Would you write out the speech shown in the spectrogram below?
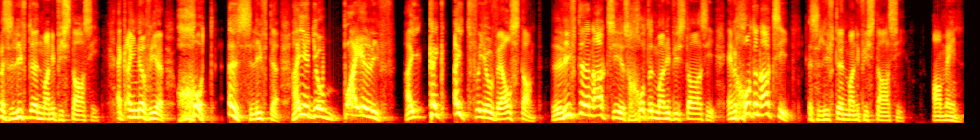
is liefde in manifestasie. Ek eindig weer. God is liefde. Hy het jou baie lief. Hy kyk uit vir jou welstand. Liefde in aksie is God in manifestasie en God in aksie is liefde in manifestasie. Amen.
